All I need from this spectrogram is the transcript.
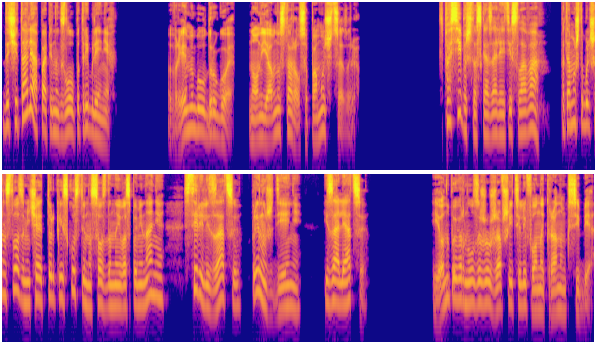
дочитали о папиных злоупотреблениях?» Время было другое, но он явно старался помочь Цезарю. «Спасибо, что сказали эти слова, потому что большинство замечает только искусственно созданные воспоминания, стерилизацию, принуждение, изоляцию». Йона повернул зажужжавший телефон экраном к себе.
